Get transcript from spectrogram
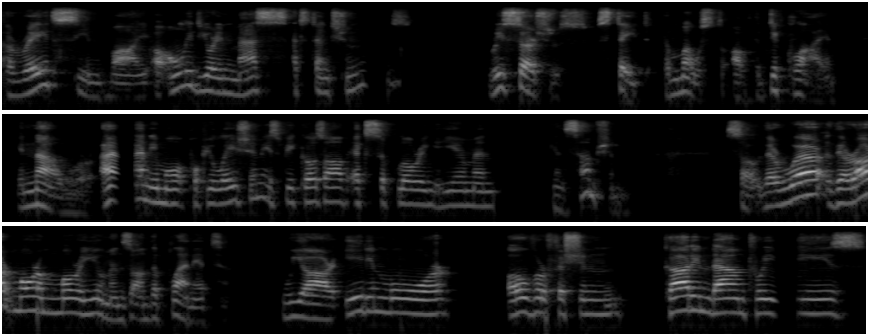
a rate seen by uh, only during mass extinctions. Researchers state the most of the decline in our animal population is because of exploring human consumption. So there were there are more and more humans on the planet. We are eating more, overfishing, cutting down trees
